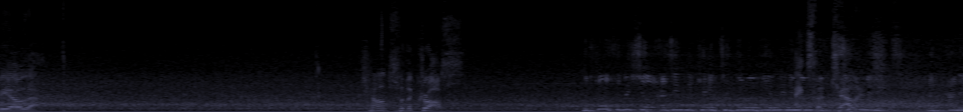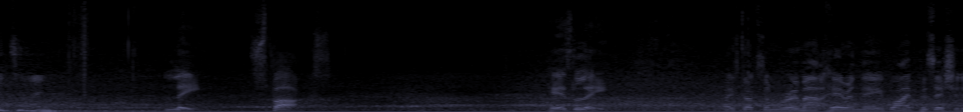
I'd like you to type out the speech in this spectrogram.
Viola. Chance for the cross. The fourth official has indicated there will be a minimum Excellent of challenge. minutes of added time. Lee. Sparks. Here's Lee. He's got some room out here in the wide position.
